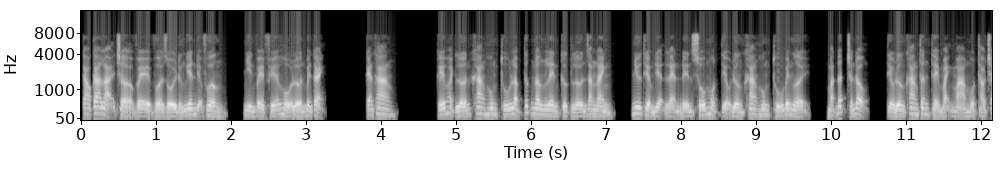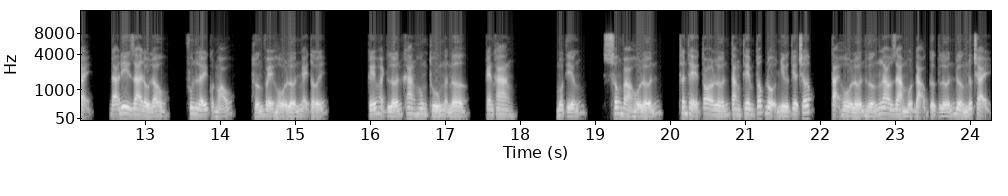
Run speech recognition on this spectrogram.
Cao ca lại trở về vừa rồi đứng yên địa phương, nhìn về phía hồ lớn bên cạnh. Ken khang. Kế hoạch lớn khang hung thú lập tức nâng lên cực lớn răng nanh, như thiểm điện lẻn đến số một tiểu đường khang hung thú bên người, mặt đất chấn động, tiểu đường khang thân thể mạnh mà một tháo chạy đã đi ra đầu lâu, phun lấy cột máu, hướng về hồ lớn nhảy tới. Kế hoạch lớn khang hung thú ngẩn ngơ, ken khang. Một tiếng, xông vào hồ lớn, thân thể to lớn tăng thêm tốc độ như tia chớp, tại hồ lớn hướng lao ra một đạo cực lớn đường nước chảy,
